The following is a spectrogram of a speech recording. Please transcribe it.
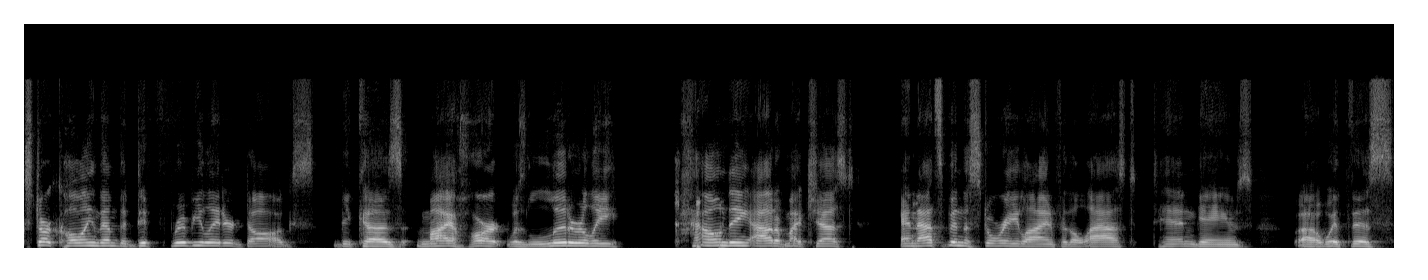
start calling them the defibrillator Dawgs because my heart was literally pounding out of my chest. And that's been the storyline for the last 10 games uh, with this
